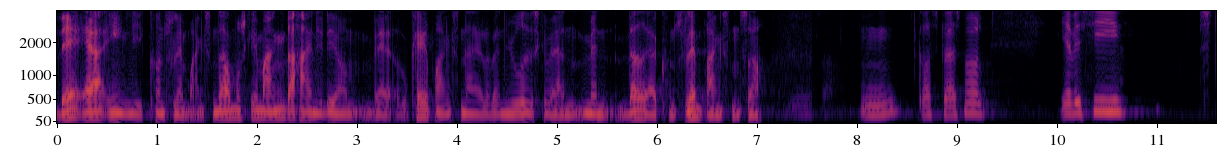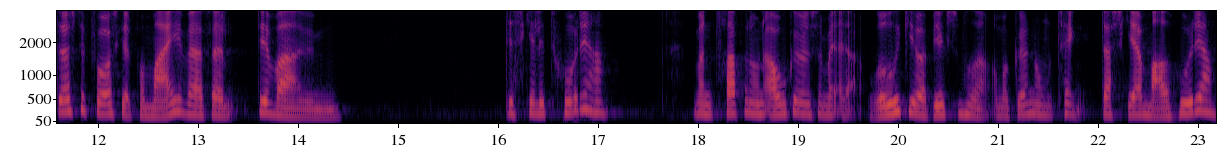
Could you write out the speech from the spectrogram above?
hvad er egentlig konsulentbranchen? Der er måske mange, der har en idé om, hvad advokatbranchen er, eller hvad den juridiske verden, men hvad er konsulentbranchen så? Mm, godt spørgsmål. Jeg vil sige, største forskel for mig i hvert fald, det var, øhm, det sker lidt hurtigere. Man træffer nogle afgørelser med, eller rådgiver virksomheder om at gøre nogle ting, der sker meget hurtigere,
